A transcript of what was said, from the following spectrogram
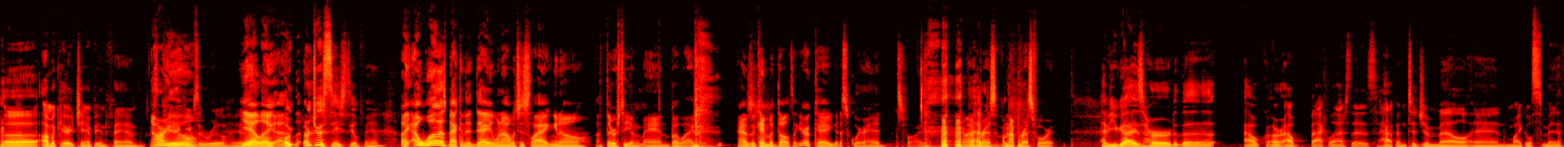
Uh, I'm a Cari Champion fan. This Are kid you? Keeps it real. Yeah. Yeah, like uh, Oh, aren't you a Sage Steele fan? like I was back in the day when I was just like you know a thirsty young man, but like as I became adult, it's like you're okay. You got a square head. It's fine. I'm not Have- pressed. I'm not pressed for it. Have you guys heard the out or out backlash that has happened to Jemele and Michael Smith?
